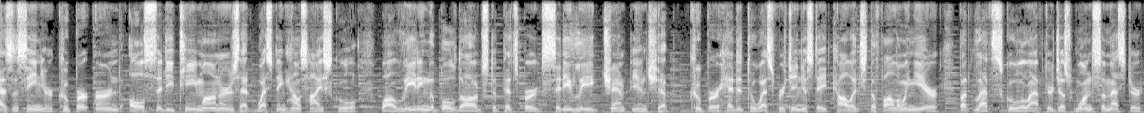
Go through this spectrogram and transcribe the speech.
As a senior, Cooper earned All City Team honors at Westinghouse High School while leading the Bulldogs to Pittsburgh's City League championship. Cooper headed to West Virginia State College the following year, but left school after just one semester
